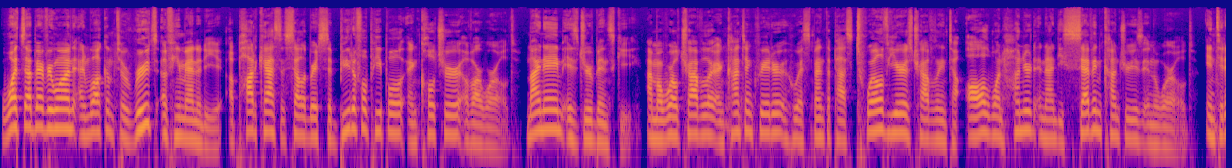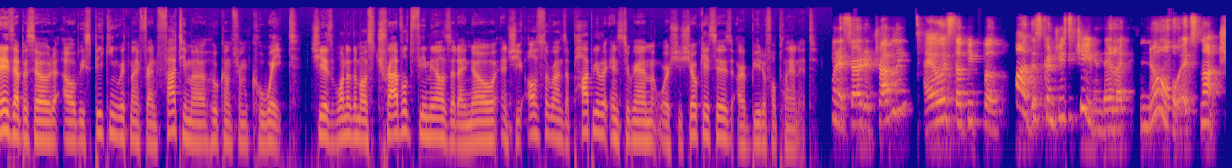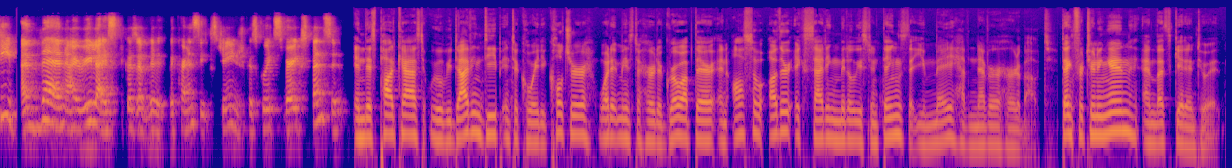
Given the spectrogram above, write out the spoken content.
What's up, everyone, and welcome to Roots of Humanity, a podcast that celebrates the beautiful people and culture of our world. My name is Drew Binsky. I'm a world traveler and content creator who has spent the past 12 years traveling to all 197 countries in the world. In today's episode, I will be speaking with my friend Fatima, who comes from Kuwait. She is one of the most traveled females that I know, and she also runs a popular Instagram where she showcases our beautiful planet. When I started traveling, I always tell people, oh, this country is cheap. And they're like, no, it's not cheap. And then I realized because of the, the currency exchange, because Kuwait is very expensive. In this podcast, we will be diving deep into Kuwaiti culture, what it means to her to grow up there, and also other exciting Middle Eastern things that you may have never heard about. Thanks for tuning in, and let's get into it.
